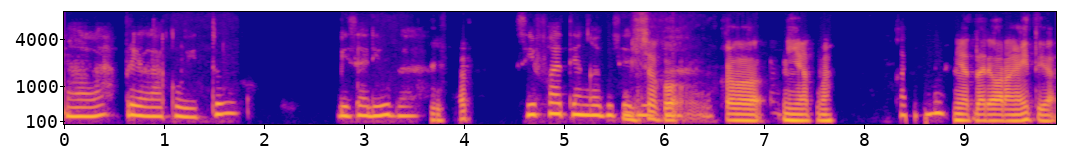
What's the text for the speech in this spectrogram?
Malah perilaku itu bisa diubah. Sifat Sifat yang gak bisa, bisa diubah. kok kalau niat mah niat dari orangnya itu ya.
